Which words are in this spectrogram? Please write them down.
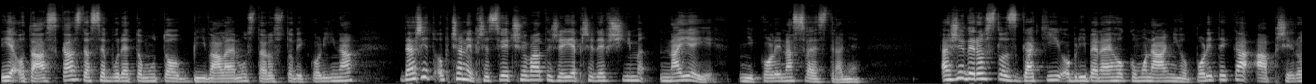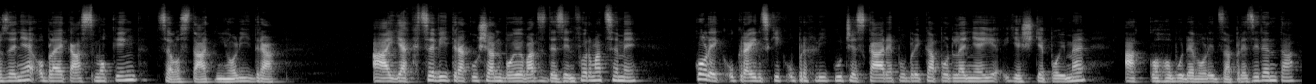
Je otázka, zda se bude tomuto bývalému starostovi Kolína dařit občany přesvědčovat, že je především na jejich, nikoli na své straně. A že vyrostl z gatí oblíbeného komunálního politika a přirozeně obléká smoking celostátního lídra. A jak chce Vít Rakušan bojovat s dezinformacemi – Kolik ukrajinských uprchlíků Česká republika podle něj ještě pojme a koho bude volit za prezidenta?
